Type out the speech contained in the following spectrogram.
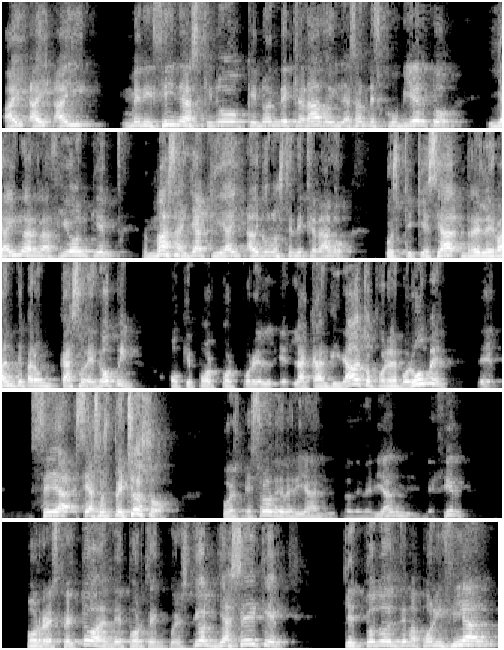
Hay, hay, hay medicinas que no, que no han declarado y las han descubierto y hay una relación que, más allá que hay algo no esté declarado, pues que, que sea relevante para un caso de doping o que por, por, por el, la cantidad o por el volumen. Eh, sea, sea sospechoso. Pues eso lo deberían, lo deberían decir por respecto al deporte en cuestión. Ya sé que, que todo el tema policial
